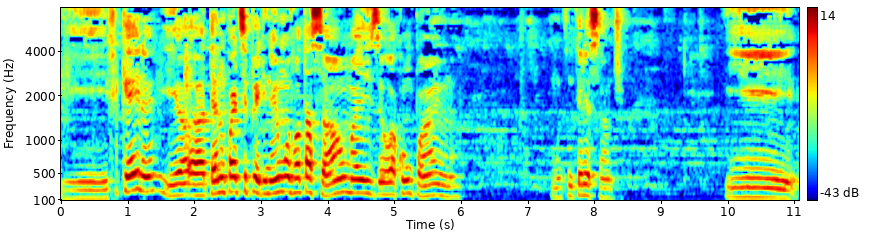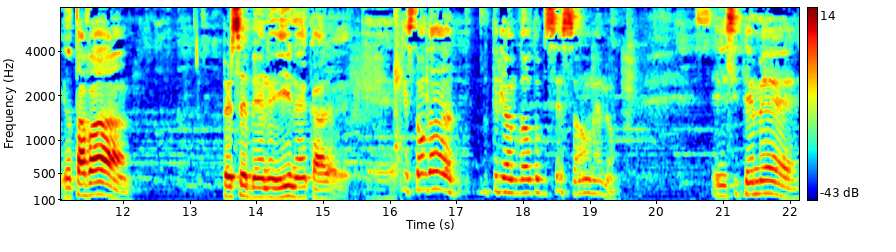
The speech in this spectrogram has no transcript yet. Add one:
E fiquei, né? E eu até não participei de nenhuma votação, mas eu acompanho, né? Muito interessante. E eu tava percebendo aí, né, cara, é questão da, do triângulo da auto-obsessão, né, meu? Esse tema é.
